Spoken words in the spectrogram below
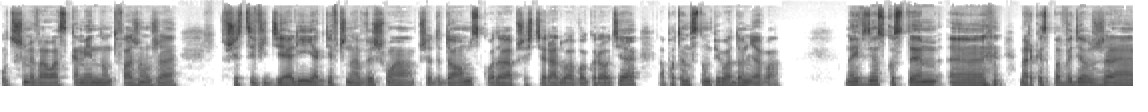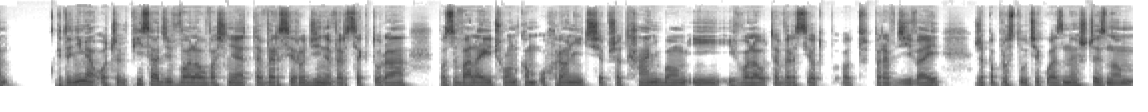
utrzymywała z kamienną twarzą, że wszyscy widzieli, jak dziewczyna wyszła przed dom, składała prześcieradła w ogrodzie, a potem wstąpiła do nieba. No i w związku z tym e, Marquez powiedział, że gdy nie miał o czym pisać, wolał właśnie tę wersję rodziny, wersję, która pozwala jej członkom uchronić się przed hańbą i, i wolał tę wersję od, od prawdziwej, że po prostu uciekła z mężczyzną,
